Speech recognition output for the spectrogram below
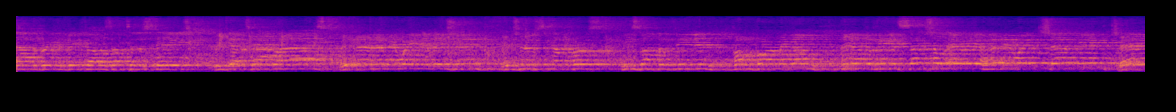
time to bring the big fellas up to the stage. We got 10 rounds in the heavyweight division. Introducing up first, he's undefeated from Birmingham, the undefeated Central Area Heavyweight Champion, Kane.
